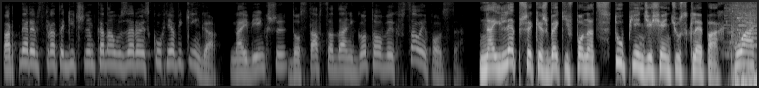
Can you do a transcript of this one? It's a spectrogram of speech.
Partnerem strategicznym kanału Zero jest Kuchnia Wikinga, największy dostawca dań gotowych w całej Polsce. Najlepsze cashbacki w ponad 150 sklepach. Płać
